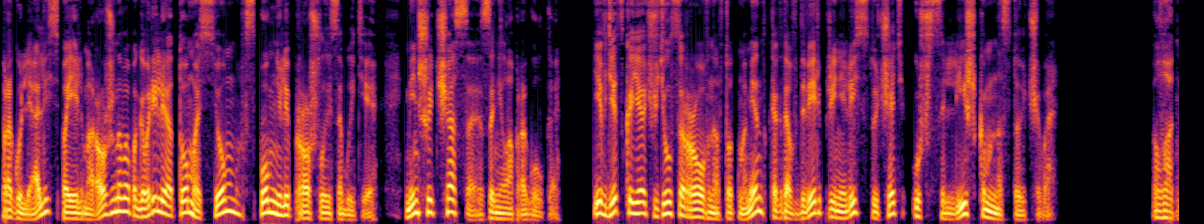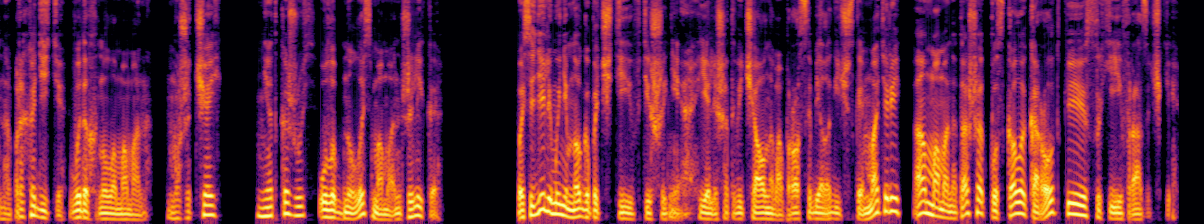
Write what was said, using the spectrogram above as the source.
Прогулялись, поели мороженого, поговорили о том, о сём, вспомнили прошлые события. Меньше часа заняла прогулка. И в детской я очутился ровно в тот момент, когда в дверь принялись стучать уж слишком настойчиво. «Ладно, проходите», — выдохнула маман. «Может, чай?» «Не откажусь», — улыбнулась мама Анжелика. Посидели мы немного почти в тишине. Я лишь отвечал на вопросы биологической матери, а мама Наташа отпускала короткие сухие фразочки.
